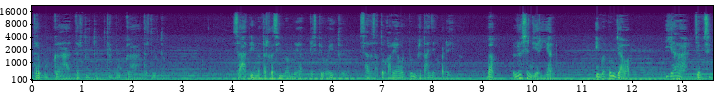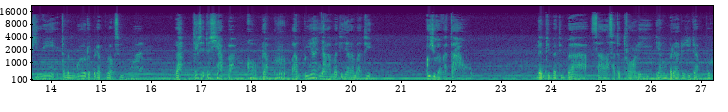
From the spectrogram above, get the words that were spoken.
terbuka, tertutup, terbuka, tertutup. Saat Ima terkesima melihat peristiwa itu, salah satu karyawan pun bertanya kepada Ima, Bang, lu sendirian? Ima pun jawab, Iyalah, jam segini temen gue udah pada pulang semua. Lah, terus itu siapa? Kok dapur lampunya nyala mati nyala mati? Gue juga nggak tahu. Dan tiba-tiba salah satu troli yang berada di dapur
